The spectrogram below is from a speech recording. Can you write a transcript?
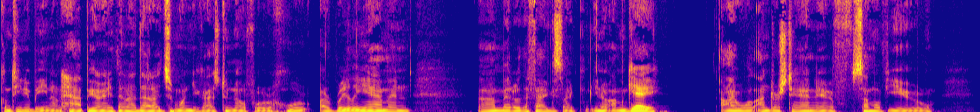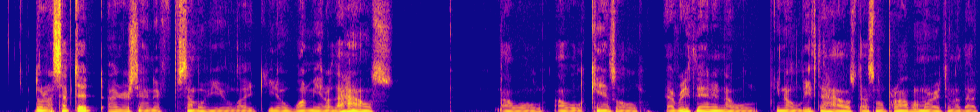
continue being unhappy or anything like that. I just want you guys to know for who I really am, and uh, matter of the fact is like, you know, I'm gay. I will understand if some of you don't accept it. I understand if some of you like, you know, want me out of the house. I will I will cancel everything and I will, you know, leave the house. That's no problem or anything like that.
